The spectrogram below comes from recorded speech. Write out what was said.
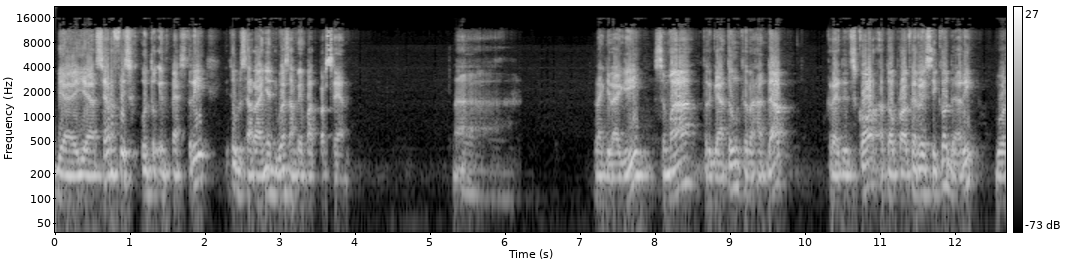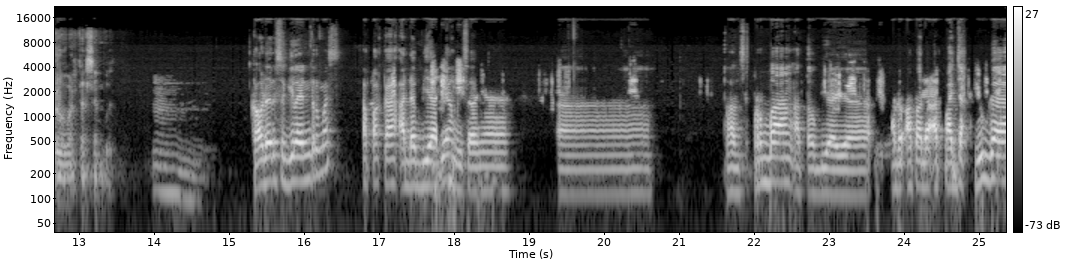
biaya servis untuk investri itu besarannya 2 sampai 4 persen. Nah, lagi-lagi semua tergantung terhadap credit score atau profil risiko dari borrower tersebut. Hmm. Kalau dari segi lender, Mas, apakah ada biaya misalnya uh, transfer bank atau biaya atau atau ada pajak juga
